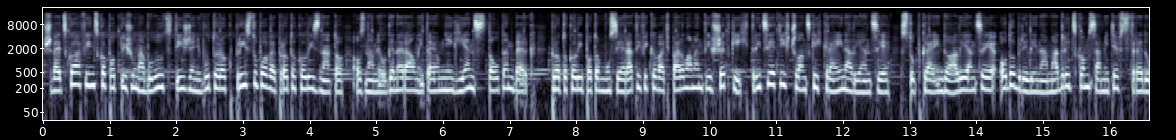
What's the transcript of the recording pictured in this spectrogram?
Švédsko a Fínsko podpíšu na budúci týždeň v útorok prístupové protokoly z NATO, oznámil generálny tajomník Jens Stoltenberg. Protokoly potom musia ratifikovať parlamenty všetkých 30 členských krajín aliancie. Vstup krajín do aliancie odobrili na madridskom samite v stredu.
